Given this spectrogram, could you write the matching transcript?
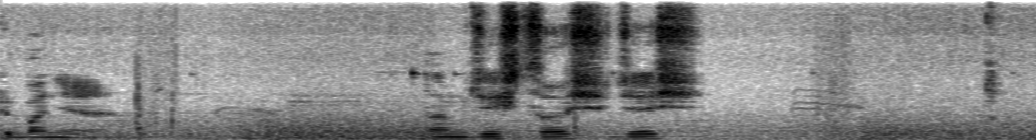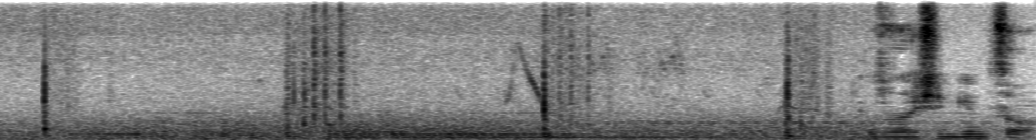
Chyba nie. Tam gdzieś coś, gdzieś. Poza zasięgiem co?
